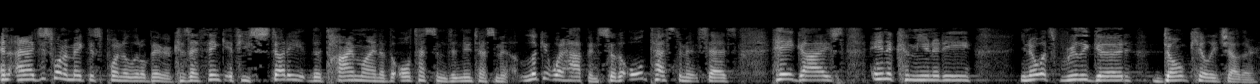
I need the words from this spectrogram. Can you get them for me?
And, and I just want to make this point a little bigger because I think if you study the timeline of the Old Testament to the New Testament, look at what happens. So the Old Testament says, hey guys, in a community, you know what's really good? Don't kill each other.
